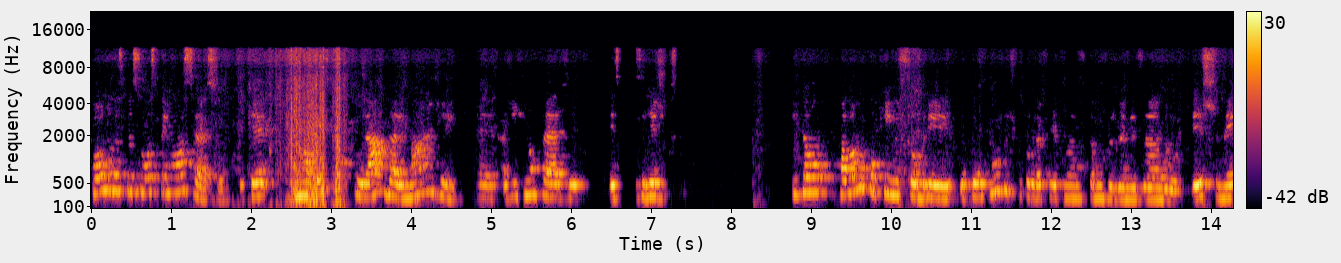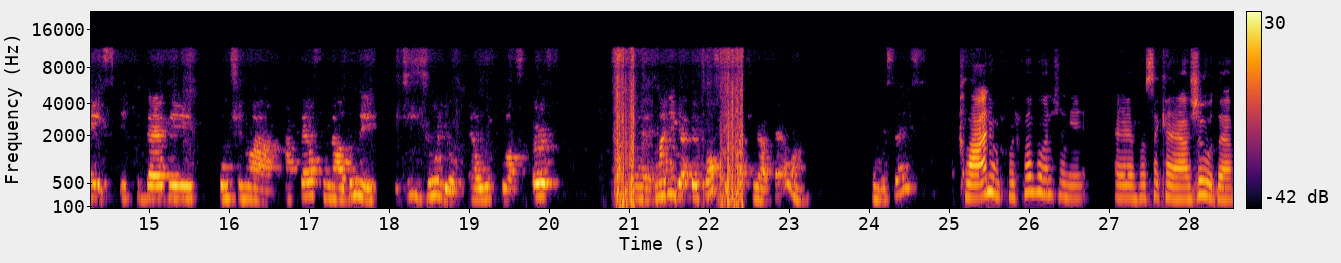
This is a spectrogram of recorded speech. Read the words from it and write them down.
todas as pessoas tenham acesso. Porque uma vez capturada a imagem, é, a gente não perde esse registro. Então, falando um pouquinho sobre o concurso de fotografia que nós estamos organizando este mês e que deve continuar até o final do mês, de julho, é o Week of Earth. É, Marília, eu posso compartilhar a tela com vocês? Claro, por favor, Jani. É, você quer ajuda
